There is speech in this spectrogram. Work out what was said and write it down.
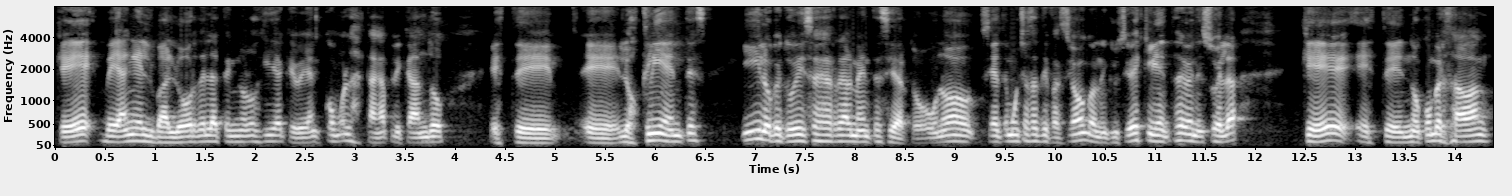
que vean el valor de la tecnología, que vean cómo la están aplicando este, eh, los clientes y lo que tú dices es realmente cierto. Uno siente mucha satisfacción cuando inclusive clientes de Venezuela que este, no conversaban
